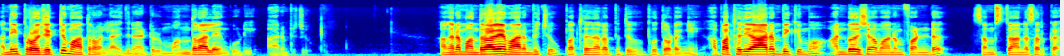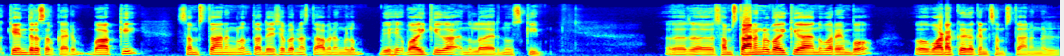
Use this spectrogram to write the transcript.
അന്ന് ഈ പ്രോജക്റ്റ് മാത്രമല്ല ഇതിനായിട്ടൊരു മന്ത്രാലയം കൂടി ആരംഭിച്ചു. അങ്ങനെ മന്ത്രാലയം ആരംഭിച്ചു പദ്ധതി നടപ്പിപ്പ് തുടങ്ങി. ആ പദ്ധതി ആരംഭിക്കുമ്പോൾ അൻപത് ശതമാനം ഫണ്ട് സംസ്ഥാന സർക്കാർ കേന്ദ്ര സർക്കാരും ബാക്കി സംസ്ഥാനങ്ങളും തദ്ദേശഭരണ സ്ഥാപനങ്ങളും വഹിക്കുക എന്നുള്ളതായിരുന്നു സ്കീം. സംസ്ഥാനങ്ങൾ വഹിക്കുക എന്ന് പറയുമ്പോൾ വടക്കിഴക്കൻ സംസ്ഥാനങ്ങൾ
